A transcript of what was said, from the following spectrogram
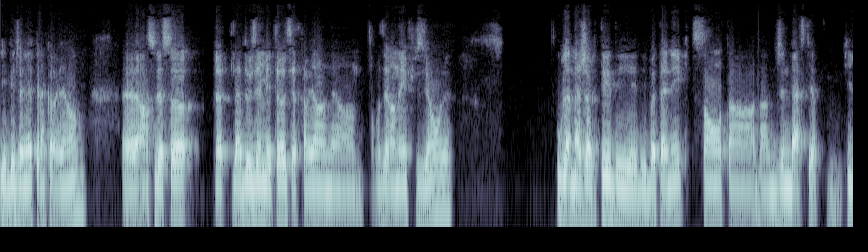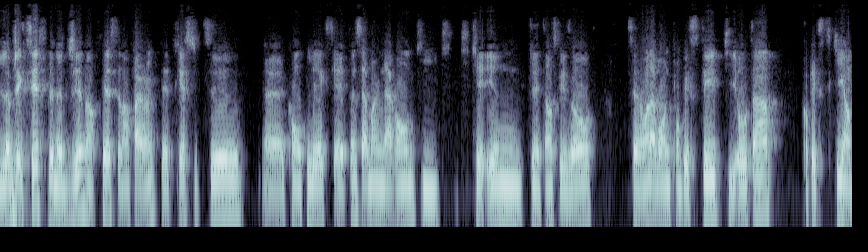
euh, les et la coriandre. ensuite de ça, la, deuxième méthode, c'est à travailler en, on va dire en infusion, là, où la majorité des, des botaniques sont en, dans le gin basket. Puis l'objectif de notre gin, en fait, c'est d'en faire un qui était très subtil, complexe. Il n'y avait pas nécessairement un arôme qui, qui, qui est in, plus intense que les autres c'est vraiment d'avoir une complexité, puis autant complexité en,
